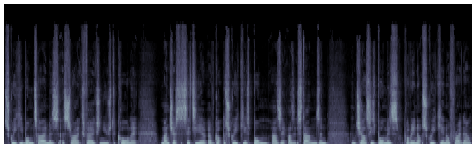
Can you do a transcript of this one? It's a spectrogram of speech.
squeaky bum time, as, as Sir Alex Ferguson used to call it. Manchester City have got the squeakiest bum as it as it stands, and and Chelsea's bum is probably not squeaky enough right now.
